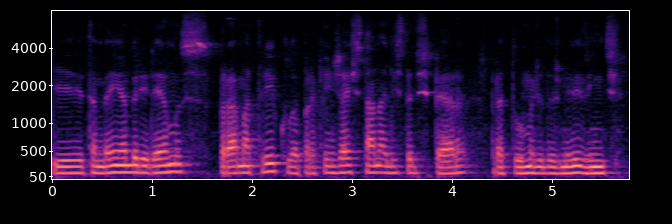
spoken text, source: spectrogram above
E também abriremos para matrícula para quem já está na lista de espera para a turma de 2020.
